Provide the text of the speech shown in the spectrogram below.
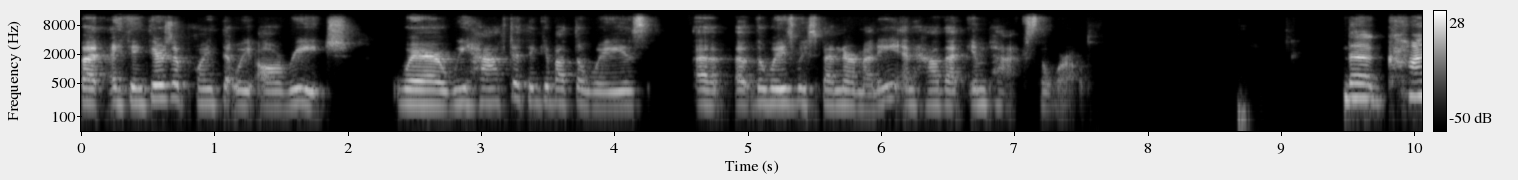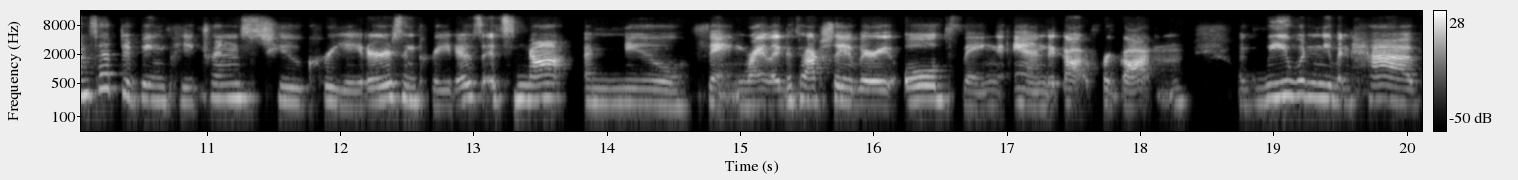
But I think there's a point that we all reach where we have to think about the ways uh, uh, the ways we spend our money and how that impacts the world the concept of being patrons to creators and creatives it's not a new thing right? Like it's actually a very old thing and it got forgotten. Like we wouldn't even have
